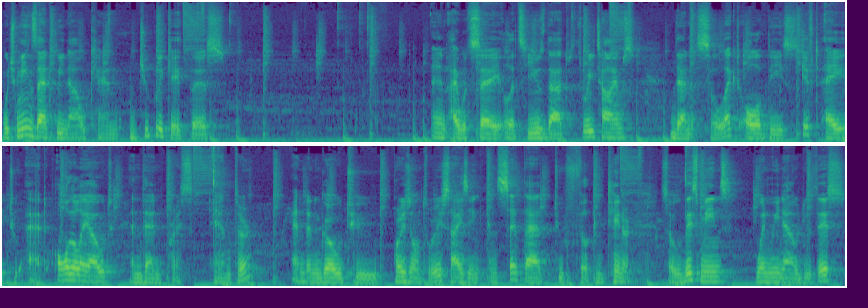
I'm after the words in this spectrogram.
which means that we now can duplicate this and I would say let's use that three times then select all of these, Shift A to add auto layout and then press enter and then go to horizontal resizing and set that to fill container. So this means when we now do this,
